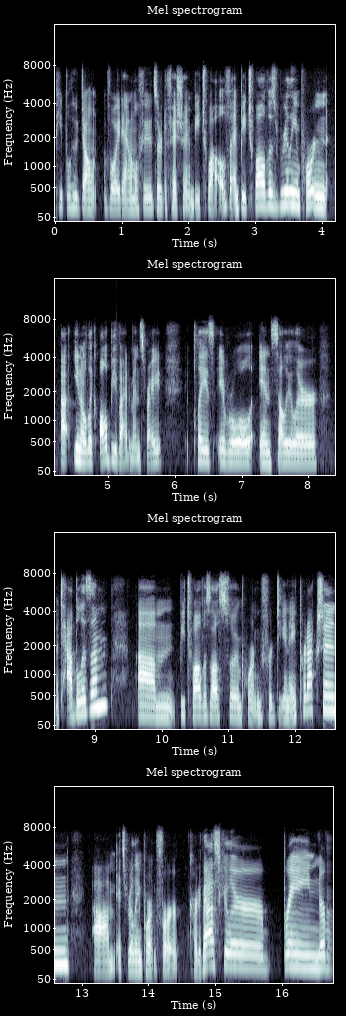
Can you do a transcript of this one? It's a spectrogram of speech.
people who don't avoid animal foods are deficient in B12, and B12 is really important. Uh, you know, like all B vitamins, right? It plays a role in cellular metabolism. Um, B12 is also important for DNA production. Um, it's really important for cardiovascular, brain, nervous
